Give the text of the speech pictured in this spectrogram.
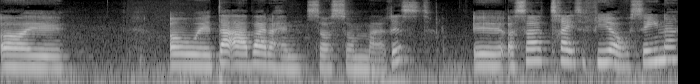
Og, øh, og øh, der arbejder han så som mejerist. Øh, og så tre til fire år senere,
